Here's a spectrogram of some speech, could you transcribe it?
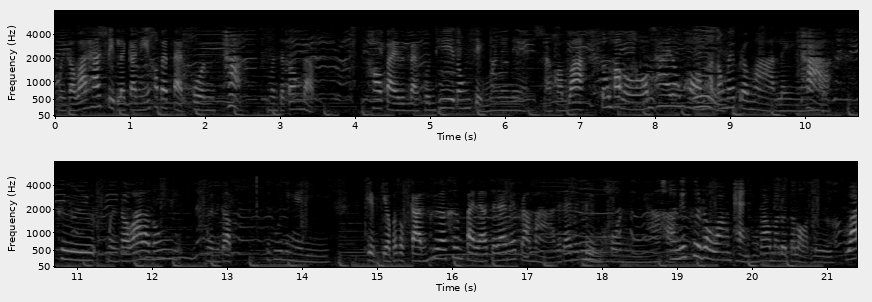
เหมือนกับว่าถ้าติดรายการนี้เข้าไปแปดคนค่ะมันจะต้องแบบ เข้าไปเป็นแบบคนที่ต้องเจ๋งมากแน่ๆหมายความว่าต้องพเข้าร้อมใช่ต้องพร้อมอืค่ะมต้องไม่ประมาทอะไรอย่างเงี้ยค่ะ ค่ะ คือเหมือนกับว่าเราต้องเหมือนกับจะพูดยังไงดี เก็บเกี่ยวประสบการณ์เพื่อขึ้นไปแล้วจะได้ไม่ประมาทจะได้ไม่ตื่นคนอย่างเงี้ยค่ะ อันนี้คือเราวางแผนของเรามาโดยตลอดเลย ว่า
